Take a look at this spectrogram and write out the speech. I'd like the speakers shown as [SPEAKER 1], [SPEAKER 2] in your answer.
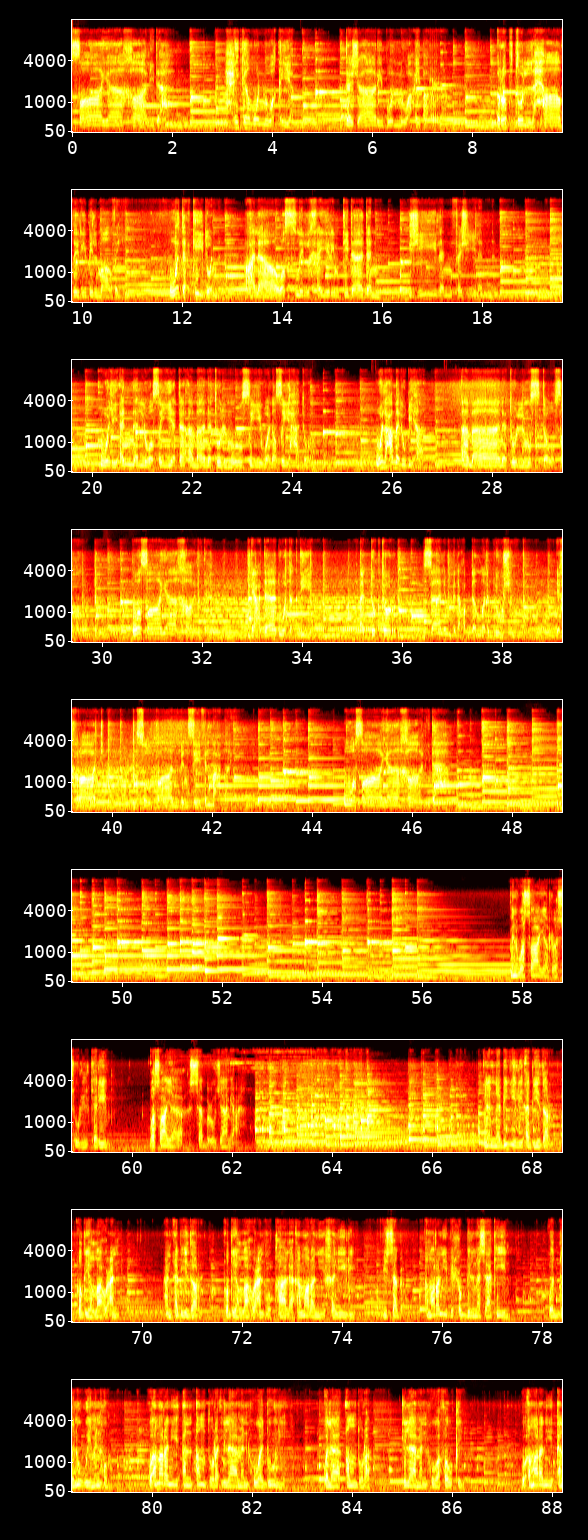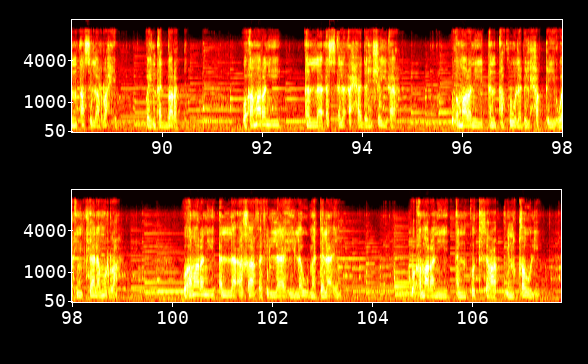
[SPEAKER 1] وصايا خالدة. حكم وقيم تجارب وعبر. ربط الحاضر بالماضي وتأكيد على وصل الخير امتدادا جيلا فجيلا. ولأن الوصية أمانة الموصي ونصيحته والعمل بها أمانة المستوصى. وصايا خالدة. إعداد وتقديم الدكتور سالم بن عبد الله البلوشي. إخراج سلطان بن سيف المعمري. وصايا خالدة.
[SPEAKER 2] من وصايا الرسول الكريم. وصايا سبع جامعة. من النبي لأبي ذر رضي الله عنه. عن أبي ذر رضي الله عنه قال أمرني خليلي بسبع. أمرني بحب المساكين والدنو منهم. وأمرني أن أنظر إلى من هو دوني ولا أنظر إلى من هو فوقي. وأمرني أن أصل الرحم وإن أدبرت وأمرني أن لا أسأل أحدا شيئا وأمرني أن أقول بالحق وإن كان مرا وأمرني ألا أخاف في الله لومة لائم وأمرني أن أكثر من قولي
